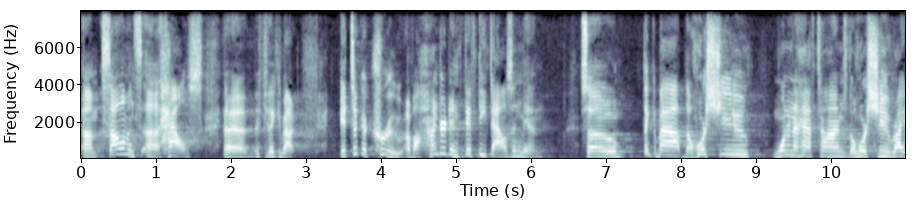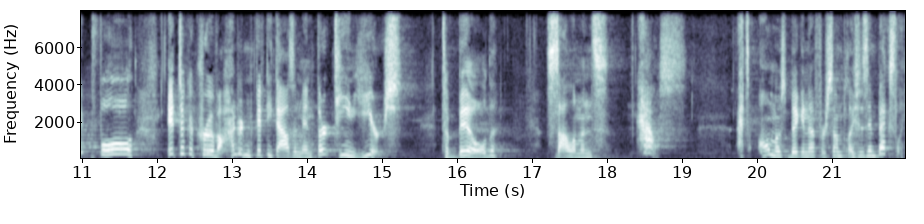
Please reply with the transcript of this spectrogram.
Um, Solomon's uh, house, uh, if you think about it, it took a crew of 150,000 men. So think about the horseshoe, one and a half times the horseshoe, right? Full. It took a crew of 150,000 men 13 years to build Solomon's house. That's almost big enough for some places in Bexley.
